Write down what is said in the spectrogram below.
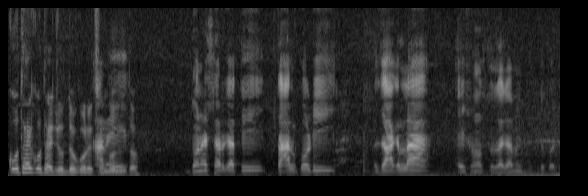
কোথায় কোথায় যুদ্ধ করেছেন বলুন তো? দনেশ্বরগাতি তালকড়ি জাগলা এই সমস্ত জায়গা আমি যুদ্ধ করি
